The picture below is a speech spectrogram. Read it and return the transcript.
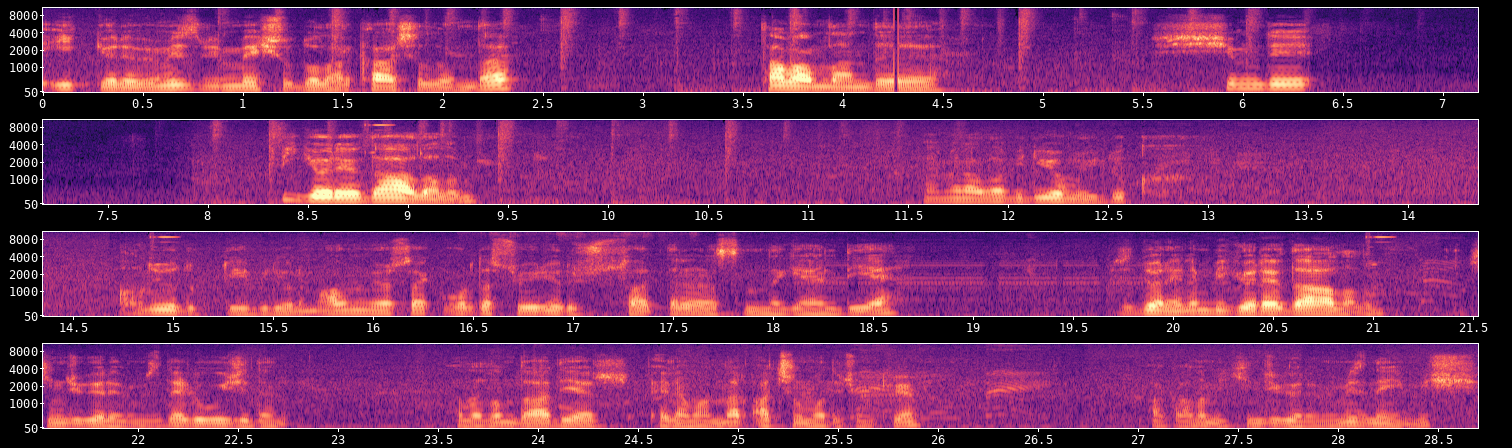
ilk görevimiz 1500 dolar karşılığında tamamlandı. Şimdi bir görev daha alalım. Hemen alabiliyor muyduk? Alıyorduk diye biliyorum. Almıyorsak orada söylüyordu şu saatler arasında gel diye. Biz dönelim bir görev daha alalım. İkinci görevimizi de Luigi'den alalım. Daha diğer elemanlar açılmadı çünkü. Bakalım ikinci görevimiz neymiş?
